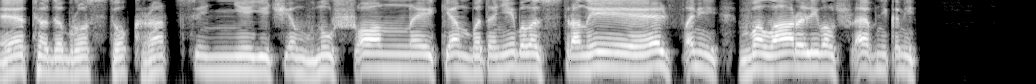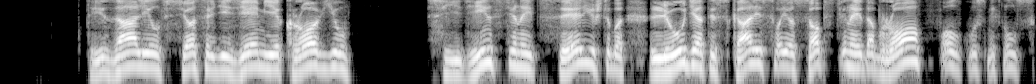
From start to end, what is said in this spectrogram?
это добро сто крат ценнее, чем внушенное кем бы то ни было страны эльфами, валар или волшебниками. Ты залил все Средиземье кровью с единственной целью, чтобы люди отыскали свое собственное добро, — Фолк усмехнулся.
